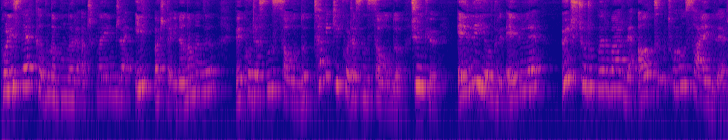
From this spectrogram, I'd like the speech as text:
Polisler kadına bunları açıklayınca ilk başta inanamadı ve kocasını savundu. Tabii ki kocasını savundu. Çünkü 50 yıldır evliler, 3 çocukları var ve altın torun sahibiler.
